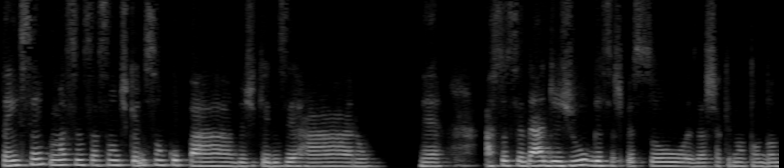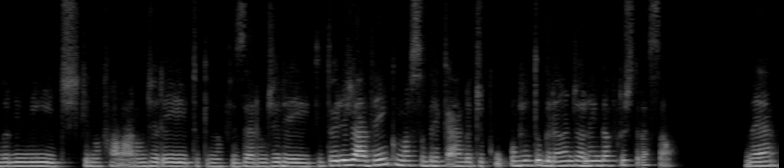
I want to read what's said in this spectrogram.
tem sempre uma sensação de que eles são culpados, de que eles erraram, né? A sociedade julga essas pessoas, acha que não estão dando limites, que não falaram direito, que não fizeram direito. Então, ele já vem com uma sobrecarga de culpa muito grande, além da frustração, né?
